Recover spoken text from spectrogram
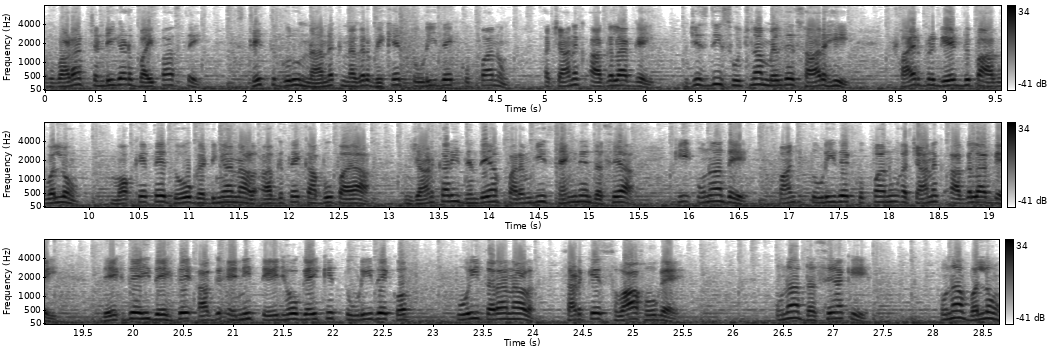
ਫਗਵਾੜਾ, ਚੰਡੀਗੜ੍ਹ ਬਾਈਪਾਸ ਤੇ ਸਥਿਤ ਗੁਰੂ ਨਾਨਕ ਨਗਰ ਵਿਖੇ ਤੂੜੀ ਦੇ ਕੁੱਪਾਂ ਨੂੰ ਅਚਾਨਕ ਅੱਗ ਲੱਗ ਗਈ, ਜਿਸ ਦੀ ਸੂਚਨਾ ਮਿਲਦੇ ਸਾਰ ਹੀ ਫਾਇਰ ਬ੍ਰਿਗੇਡ ਵਿਭਾਗ ਵੱਲੋਂ ਮੌਕੇ ਤੇ ਦੋ ਗੱਡੀਆਂ ਨਾਲ ਅੱਗ ਤੇ ਕਾਬੂ ਪਾਇਆ। ਜਾਣਕਾਰੀ ਦਿੰਦਿਆਂ ਪਰਮਜੀਤ ਸਿੰਘ ਨੇ ਦੱਸਿਆ ਕਿ ਉਹਨਾਂ ਦੇ ਪੰਜ ਤੂੜੀ ਦੇ ਕੁੱਪਾਂ ਨੂੰ ਅਚਾਨਕ ਅੱਗ ਲੱਗ ਗਈ। ਦੇਖਦੇ ਹੀ ਦੇਖਦੇ ਅੱਗ ਇੰਨੀ ਤੇਜ਼ ਹੋ ਗਈ ਕਿ ਤੂੜੀ ਦੇ ਕੁੱਪ ਪੂਰੀ ਤਰ੍ਹਾਂ ਨਾਲ ਸੜ ਕੇ ਸਵਾਹ ਹੋ ਗਏ। ਉਹਨਾਂ ਦੱਸਿਆ ਕਿ ਉਹਨਾਂ ਵੱਲੋਂ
